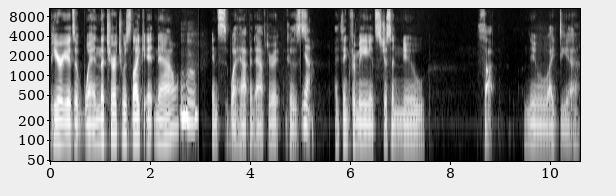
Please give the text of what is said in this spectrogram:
periods of when the church was like it now Mhm. and s- what happened after it because Yeah. I think for me it's just a new thought, a new idea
